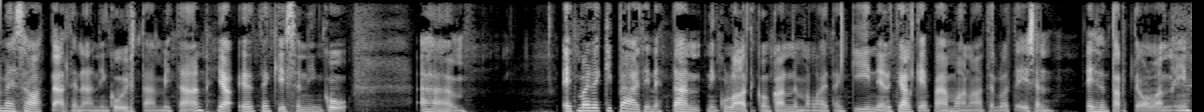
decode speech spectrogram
mä en saa täältä enää niin kuin yhtään mitään. Ja jotenkin se niin kuin, ähm, että mä jotenkin päätin, että tämän niin kuin laatikon kannen mä laitan kiinni ja nyt jälkeenpäin mä oon ajatellut, että ei sen ei sen tarvitse olla niin.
